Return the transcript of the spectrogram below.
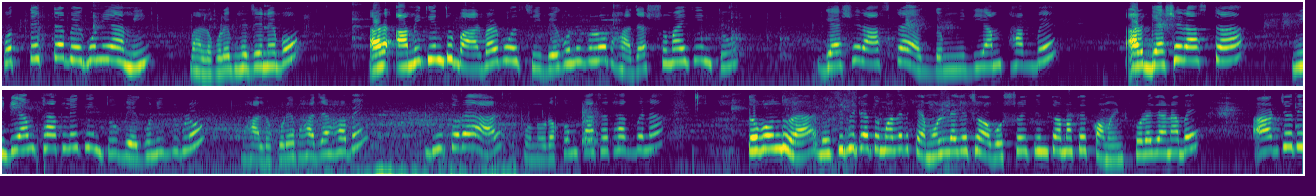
প্রত্যেকটা বেগুনি আমি ভালো করে ভেজে নেব। আর আমি কিন্তু বারবার বলছি, বেগুনিগুলো ভাজার সময় কিন্তু গ্যাসের আঁচটা একদম মিডিয়াম থাকবে। আর গ্যাসের আঁচটা মিডিয়াম থাকলে কিন্তু বেগুনিগুলো ভালো করে ভাজা হবে। ভিতরে আর কোনো রকম কাঁচা থাকবে না। তো বন্ধুরা রেসিপিটা তোমাদের কেমন লেগেছে অবশ্যই কিন্তু আমাকে কমেন্ট করে জানাবে। আর যদি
